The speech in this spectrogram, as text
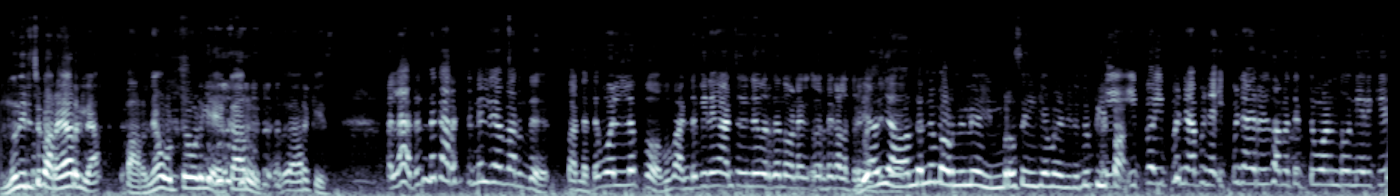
ഒന്നും തിരിച്ചു പറയാറില്ല. പറഞ്ഞ ഒട്ടുകൾ കേൾക്കാറുമില്ല. അത് വേറെ കേസ് അല്ല അതെന്താ കറക്റ്റ് തന്നെയല്ലേ ഞാൻ പറഞ്ഞത്? പണ്ടത്തെ അപ്പൊ പണ്ട് പിന്നെ കാണിച്ചതിന്റെ വെറുതെ വെറുതെ കളത്തില്ല അത് ഞാൻ തന്നെ പറഞ്ഞില്ലേ ഇംപ്രസ് ചെയ്യിക്കാൻ വേണ്ടിട്ട്. ഇപ്പൊ ഇപ്പൊ ഞാൻ ഇപ്പൊ ഞാൻ- ഒരു സമയത്ത് ഇട്ട് പോകണം തോന്നി എനിക്ക്.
